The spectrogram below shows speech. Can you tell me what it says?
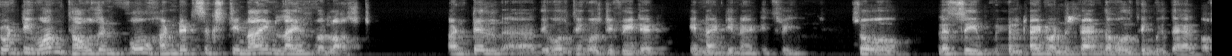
21,469 lives were lost until uh, the whole thing was defeated in 1993. So let's see, we will try to understand the whole thing with the help of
